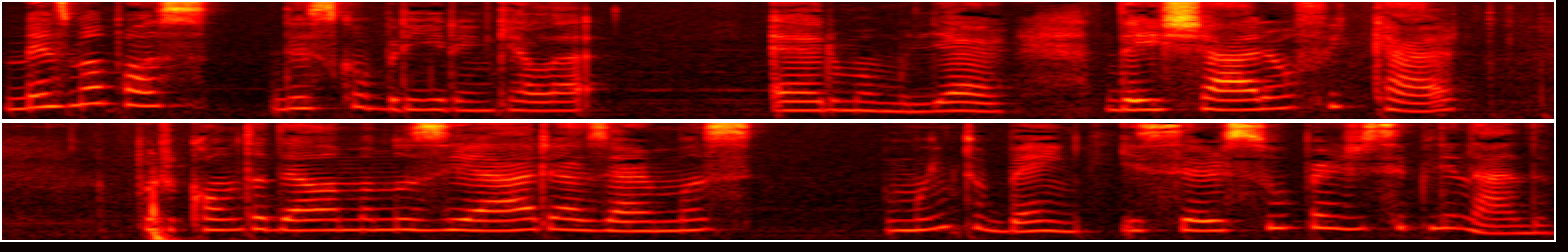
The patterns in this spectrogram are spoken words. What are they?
Mesmo após descobrirem que ela era uma mulher, deixaram ficar por conta dela manusear as armas muito bem e ser super disciplinada.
